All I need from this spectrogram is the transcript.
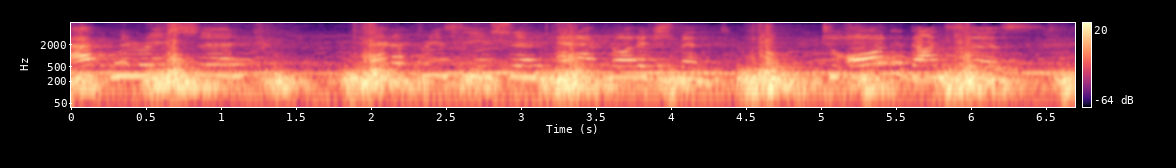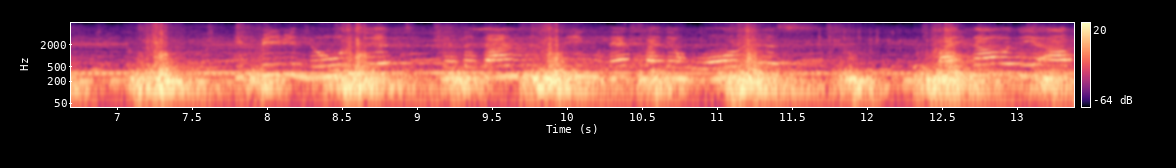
admiration and appreciation and acknowledgement to all the dancers. It may be noted that the dance is being led by the warriors. By now they are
